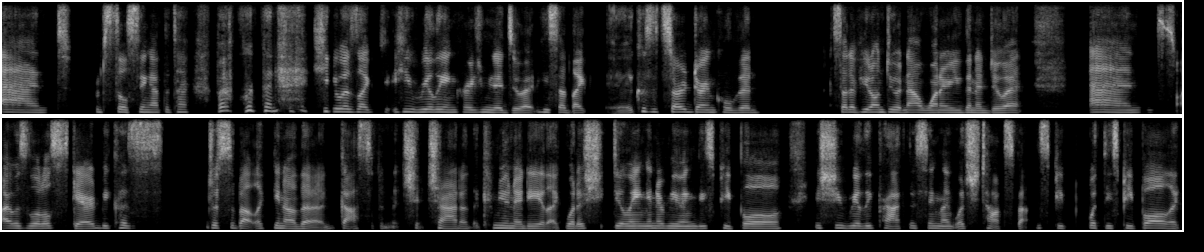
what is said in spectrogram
And I'm still seeing at the time. But then he was like, he really encouraged me to do it. He said, like, because eh, it started during COVID. Said, if you don't do it now, when are you going to do it? And I was a little scared because just about like you know the gossip and the chit chat of the community like what is she doing interviewing these people? Is she really practicing like what she talks about this people with these people? Like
